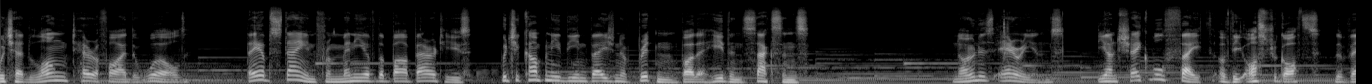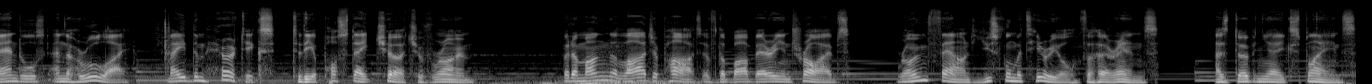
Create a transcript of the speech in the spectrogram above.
which had long terrified the world, they abstained from many of the barbarities which accompanied the invasion of Britain by the heathen Saxons. Known as Arians, the unshakable faith of the Ostrogoths, the Vandals, and the Heruli made them heretics to the apostate Church of Rome. But among the larger part of the barbarian tribes, Rome found useful material for her ends, as d'Aubigné explains.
